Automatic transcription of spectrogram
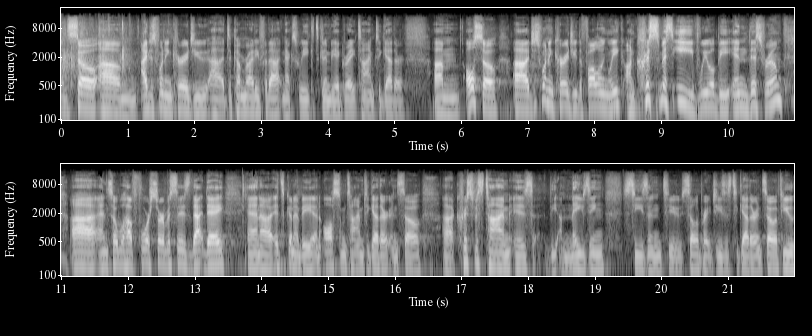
And so um, I just want to encourage you uh, to come ready for that next week. It's going to be a great time together. Um, also, uh, just want to encourage you the following week on Christmas Eve, we will be in this room. Uh, and so we'll have four services that day, and uh, it's going to be an awesome time together. And so uh, Christmas time is the amazing season to celebrate Jesus together. And so if you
